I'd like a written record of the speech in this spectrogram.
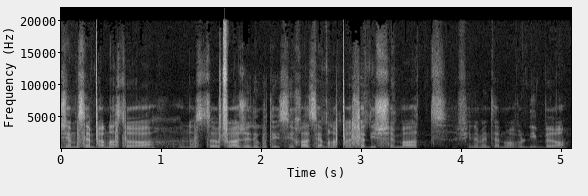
siamo sempre al nostro, al nostro progetto Gutei Sichot, siamo alla parasha di Shemot, finalmente al nuovo libro,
